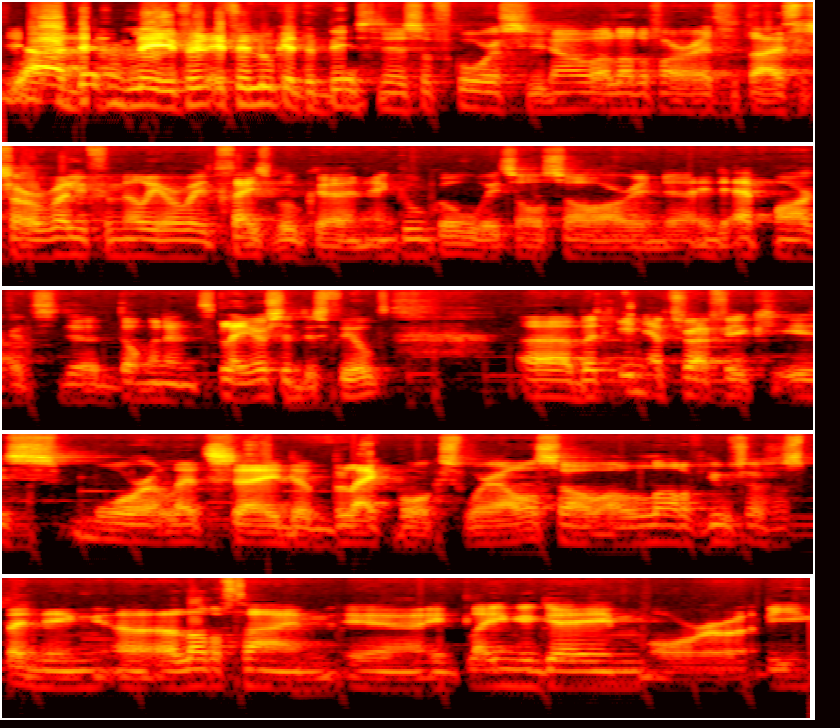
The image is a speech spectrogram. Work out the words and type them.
Yeah, definitely. If, if you look at the business, of course, you know, a lot of our advertisers are really familiar with Facebook and, and Google, which also are in the, in the app markets, the dominant players in this field. Uh, but in-app traffic is more, let's say, the black box, where also a lot of users are spending uh, a lot of time uh, in playing a game or being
